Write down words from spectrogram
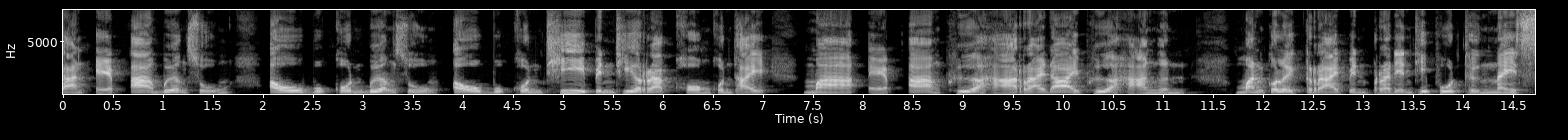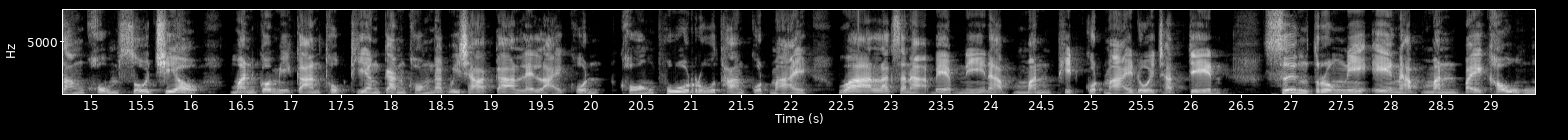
การแอบอ้างเบื้องสูง เอาบุคคลเบื้องสูง เอาบุคคลที่เป็นที่รักของคนไทยมาแอบอ้างเพื่อหารายได้เพื่อหาเงิน มันก็เลยกลายเป็นประเด็นที่พูดถึงในสังคมโซเชียล มันก็มีการถกเถียงกันของนักวิชาการหลาย ๆ คนของผู้รู้ทางกฎหมาย ว่าลักษณะแบบนี้นะครับ มันผิดกฎหมายโดยชัดเจน ซึ่งตรงนี้เองนะครับมันไปเข้าหู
